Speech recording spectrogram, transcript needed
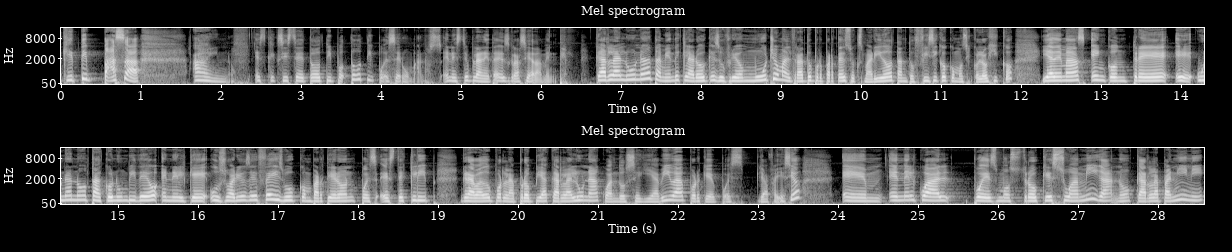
qué te pasa? Ay, no, es que existe de todo tipo, todo tipo de ser humanos en este planeta, desgraciadamente. Carla Luna también declaró que sufrió mucho maltrato por parte de su exmarido, tanto físico como psicológico, y además encontré eh, una nota con un video en el que usuarios de Facebook compartieron pues este clip grabado por la propia Carla Luna cuando seguía viva, porque pues ya falleció, em, en el cual pues mostró que su amiga, ¿no? Carla Panini,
